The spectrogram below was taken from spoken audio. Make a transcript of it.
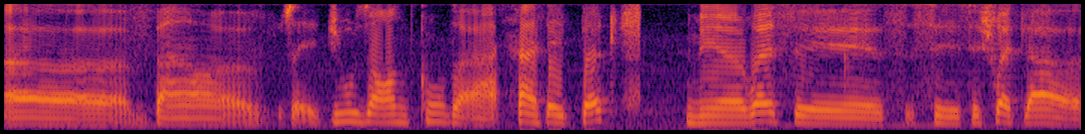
euh, ben, vous avez dû vous en rendre compte à, l'époque. Mais ouais, c'est c'est chouette là.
